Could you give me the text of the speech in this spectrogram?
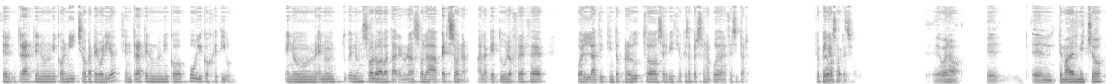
centrarte en un único nicho o categoría, centrarte en un único público objetivo? En un, en, un, en un solo avatar, en una sola persona a la que tú le ofreces pues los distintos productos o servicios que esa persona pueda necesitar. ¿Qué opinas sobre eso? Eh, bueno, el, tema del nicho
